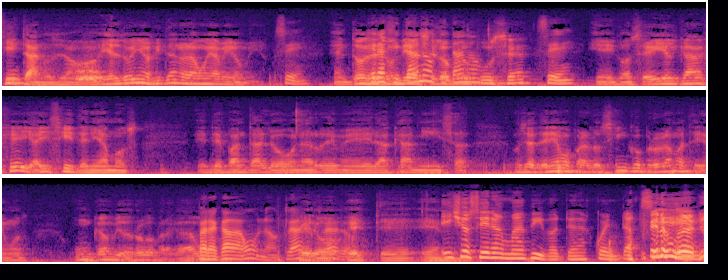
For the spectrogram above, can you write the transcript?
sí. Gitano se llamaba. Y el dueño gitano era muy amigo mío. Sí. Entonces ¿Era un día gitano, se lo gitano? propuse Sí. y conseguí el canje y ahí sí teníamos este, pantalones, remera, camisa. O sea, teníamos para los cinco programas teníamos un cambio de ropa para cada uno. Para cada uno, claro, Pero claro. este en- Ellos eran más vivos, te das cuenta. Sí. Pero bueno,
